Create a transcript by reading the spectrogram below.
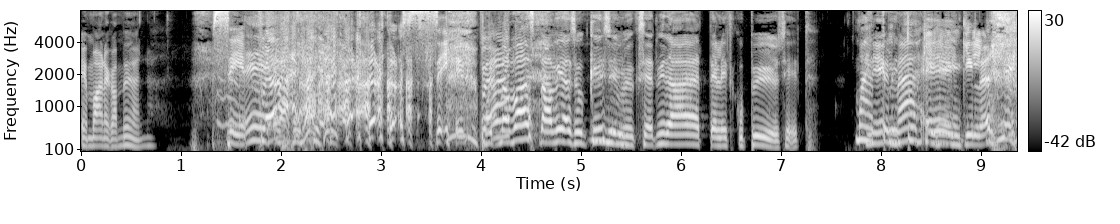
En mä ainakaan myönnä. Sepä. Mutta mä vastaan vielä sun kysymykseen, että mitä ajattelit, kun pyysit? Mä ajattelin niin, tukihenkilö. niin,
